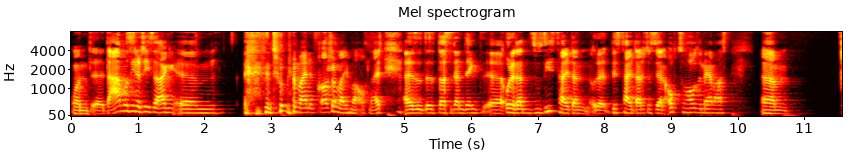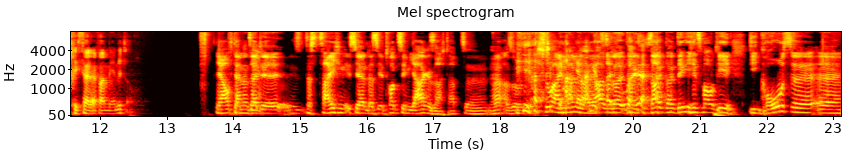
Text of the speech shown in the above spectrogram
Und äh, da muss ich natürlich sagen, ähm, tut mir meine Frau schon manchmal auch leid. Also, dass, dass sie dann denkt, äh, oder dann, du siehst halt dann, oder bist halt dadurch, dass du dann auch zu Hause mehr warst, ähm, kriegst halt einfach mehr mit auch. Ja, auf der anderen Seite, das Zeichen ist ja, dass ihr trotzdem Ja gesagt habt. Äh, ja, also ja, zueinander. Ja, ja, also da, da, da denke ich jetzt mal, okay, die große, äh,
